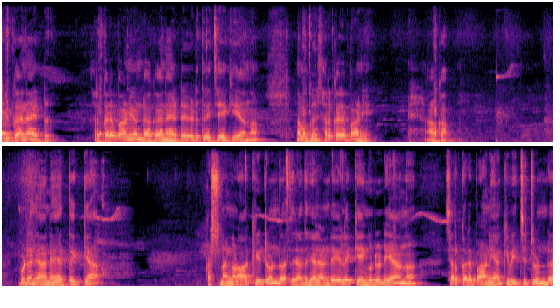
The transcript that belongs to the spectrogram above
ഉരുക്കാനായിട്ട്. ശർക്കര പാണി ഉണ്ടാക്കാനായിട്ട് എടുത്ത് വെച്ചേക്കുകയാണ്. നമുക്ക് ശർക്കര പാണി ആക്കാം. ഇവിടെ ഞാൻ ഏത്തയ്ക്ക കഷ്ണങ്ങളാക്കിയിട്ടുണ്ട്. ഇതിനകത്ത് ഞാൻ രണ്ട് ഏലക്കയും കൂടി ഇടുകയാണ്. ശർക്കര പാണിയാക്കി വെച്ചിട്ടുണ്ട്.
